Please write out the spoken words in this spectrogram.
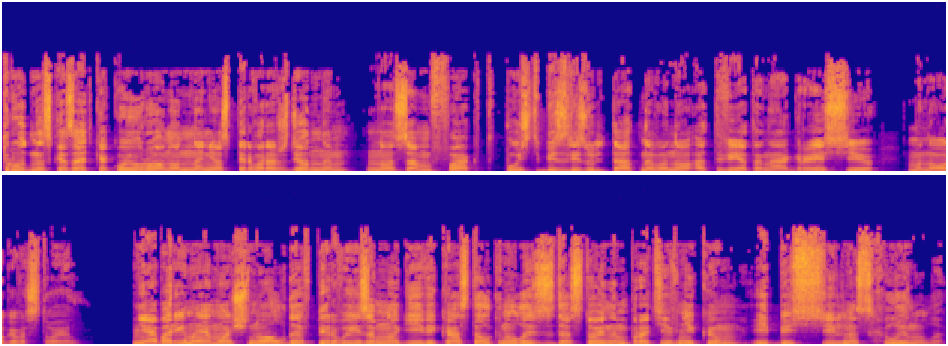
Трудно сказать, какой урон он нанес перворожденным, но сам факт, пусть безрезультатного, но ответа на агрессию, многого стоил. Необоримая мощь Нолда впервые за многие века столкнулась с достойным противником и бессильно схлынула.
